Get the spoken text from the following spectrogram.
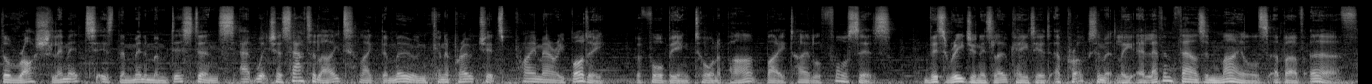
the Roche limit is the minimum distance at which a satellite, like the Moon, can approach its primary body before being torn apart by tidal forces. This region is located approximately 11,000 miles above Earth,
